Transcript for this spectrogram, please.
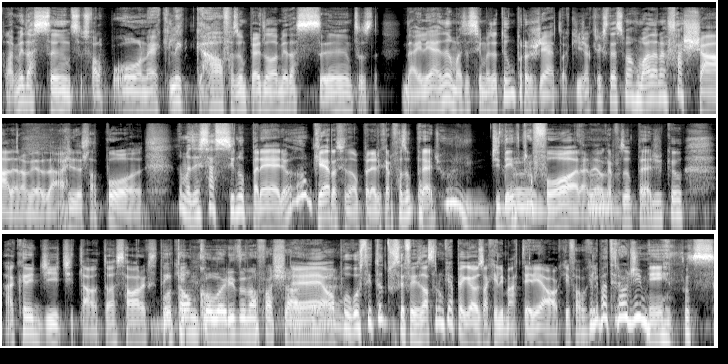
Alameda Santos, você fala, pô, né, que legal fazer um prédio na Alameda Santos. Daí ele, é, não, mas assim, mas eu tenho um projeto aqui, já queria que você desse uma arrumada na fachada, na verdade. Daí fala, pô, não, mas esse assina o prédio, eu não quero assinar o prédio, eu quero fazer o prédio de dentro para fora, né, eu quero fazer o prédio que eu acredite e tal. Então essa hora que você tem Botar que... um colorido na fachada. É, né? ó, pô, gostei tanto que você fez lá, você não quer pegar e usar aquele material aqui, fala aquele material de menos.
